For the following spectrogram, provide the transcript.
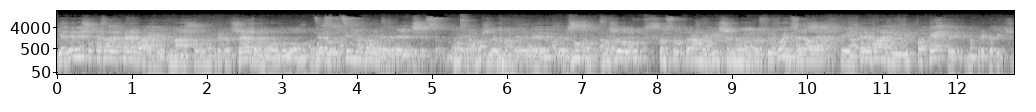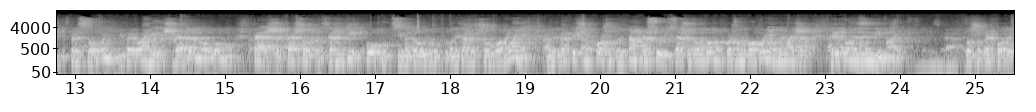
Єдине, що казали переваги нашого, наприклад, шредерного волому, тому Це суцільна бронза 9600. Ну, можливо. Е, Ну, можливо, тут з конструкторами більше ми поспілкуємося, але е, переваги від пакети, наприклад, які пресовані, і переваги шредерного лому. Перше, те, що, скажімо, ті покупці металобрухту, вони кажуть, що в вагоні вони практично в кожному, там пресують все, що завгодно, в кожному вагоні вони майже 3 тонни землі мають То, що приходить.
